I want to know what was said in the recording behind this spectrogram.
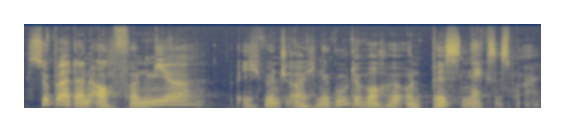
Super, dann auch von mir. Ich wünsche euch eine gute Woche und bis nächstes Mal.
